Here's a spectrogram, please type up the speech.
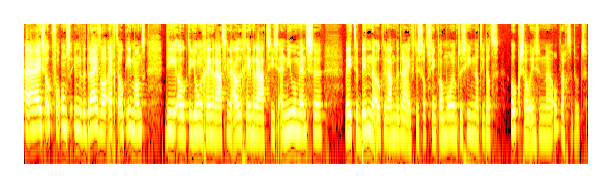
hij is ook voor ons in het bedrijf wel echt ook iemand die ook de jonge generatie en de oude generaties en nieuwe mensen weet te binden ook weer aan het bedrijf. Dus dat vind ik wel mooi om te zien dat hij dat ook zo in zijn eh, opdrachten doet.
